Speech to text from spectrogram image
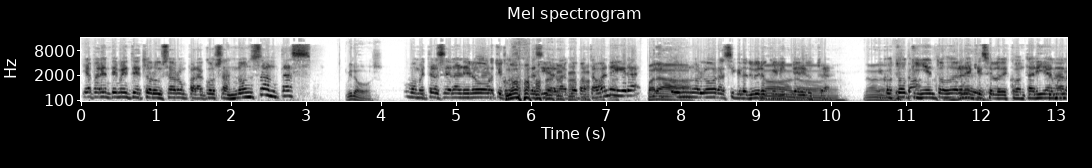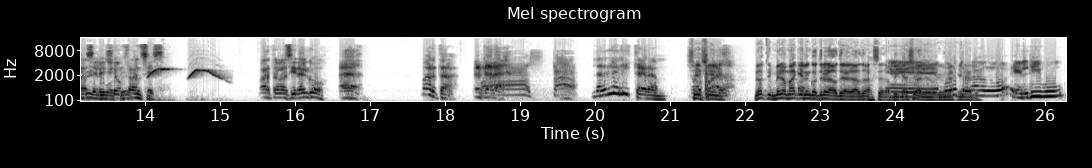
y aparentemente esto lo usaron para cosas non santas, Mira vos. como metérsela en el orto y cosas No. parecidas. La copa estaba negra y con un olor así que la tuvieron que limpiar y no, ilustrar. No, no. costó 500 dólares que se lo descontarían a la selección vos, eh. francesa. Marta, ¿va a decir algo? Eh, Marta, ¿qué querés? larga el Instagram. Sí, No sí. no- menos mal que no encontré la otra, la otra aplicación. Eh, por otro lado, el Dibu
